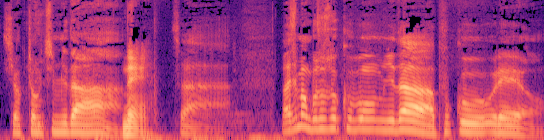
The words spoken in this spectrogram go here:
지역 정치입니다. 네. 자, 마지막 무소속 후보입니다. 북구 의뢰요.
